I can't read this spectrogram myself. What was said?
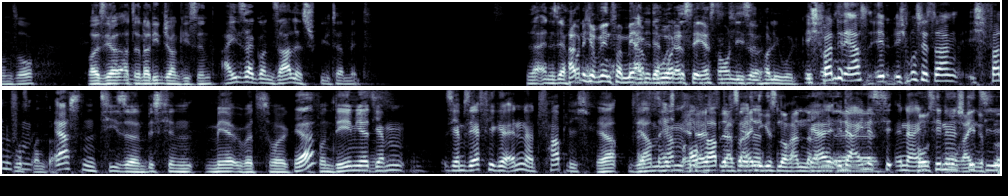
und so. Weil sie halt Adrenalin-Junkies sind. Isa Gonzalez spielt da mit. Ja, Eine der Hat mich auf jeden Fall mehr eine der abgeholt als der erste Frauen, Teaser. in Hollywood. Ich fand den ersten, ich muss jetzt sagen, ich fand vom ersten Teaser ein bisschen mehr überzeugt. Ja? Von dem jetzt. sie, haben, sie haben sehr viel geändert, farblich. ja, sie Also haben sie echt haben auch farblich da ist einiges noch an. Ja, in der, äh, einen, Szene- in der einen Szene steht sie,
